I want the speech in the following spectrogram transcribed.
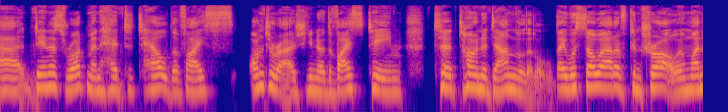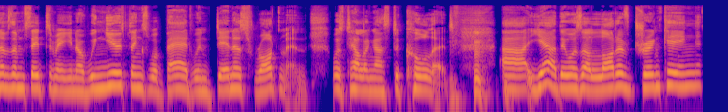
uh, Dennis Rodman had to tell the Vice entourage, you know, the Vice team to tone it down a little. They were so out of control. And one of them said to me, you know, we knew things were bad when Dennis Rodman was telling us to cool it. uh, yeah, there was a lot of drinking.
